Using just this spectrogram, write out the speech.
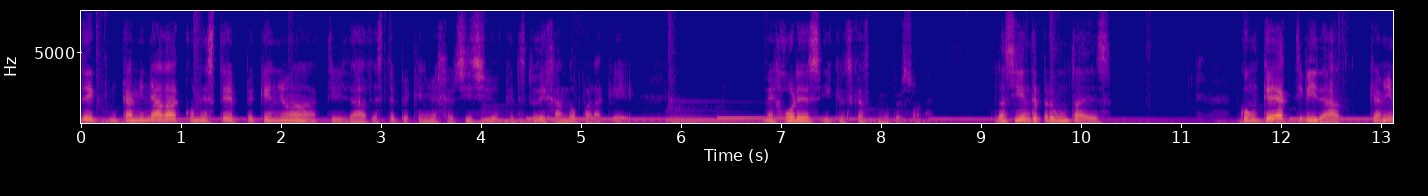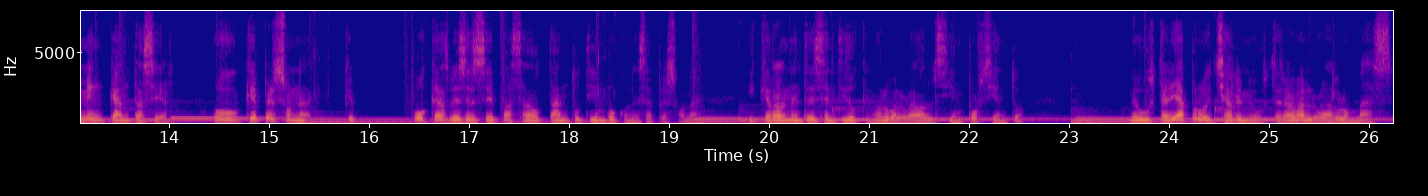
de encaminada con esta pequeña actividad, este pequeño ejercicio que te estoy dejando para que mejores y crezcas como persona. La siguiente pregunta es, ¿con qué actividad que a mí me encanta hacer o con qué persona que pocas veces he pasado tanto tiempo con esa persona y que realmente he sentido que no lo he valorado al 100%, me gustaría aprovecharlo y me gustaría valorarlo más?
